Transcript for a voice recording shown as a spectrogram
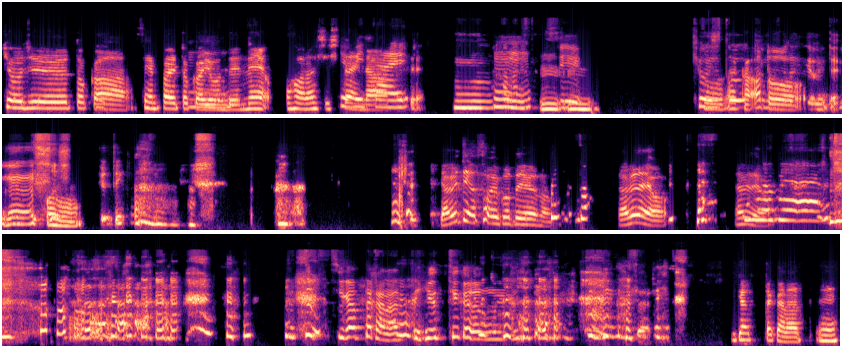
教授とか先輩とか呼んでね、お話ししたいなって。うん、話すうんし、うん教授とかあとやめてよ、そういうこと言うの。ダメだよ。ダメだよ。違ったかなって言ってから思い出した。ごめんなさい。違ったかなってね。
